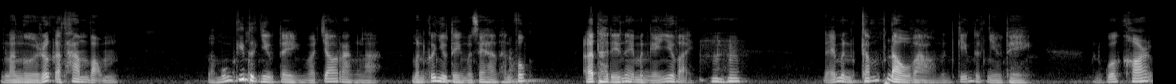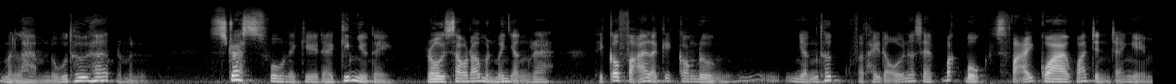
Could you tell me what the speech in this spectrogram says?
là người rất là tham vọng là muốn kiếm được nhiều tiền và cho rằng là mình có nhiều tiền mình sẽ hạnh hạnh phúc. Ở thời điểm này mình nghĩ như vậy. Ừ để mình cắm đầu vào mình kiếm được nhiều tiền mình work hard mình làm đủ thứ hết rồi mình stressful này kia để kiếm nhiều tiền rồi sau đó mình mới nhận ra thì có phải là cái con đường nhận thức và thay đổi nó sẽ bắt buộc phải qua quá trình trải nghiệm?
